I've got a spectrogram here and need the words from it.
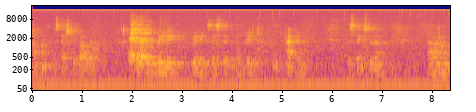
um, especially about the people who really, really existed and really happened, these things to them. Um,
